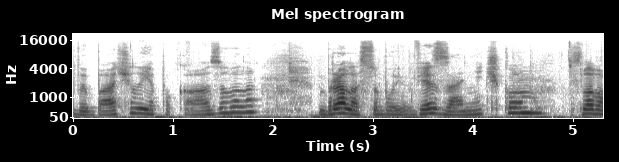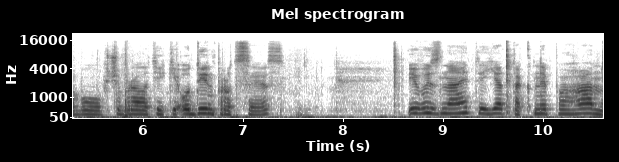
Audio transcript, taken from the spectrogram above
Ви бачили, я показувала. Брала з собою в'язаннячко. Слава Богу, що брала тільки один процес. І ви знаєте, я так непогано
